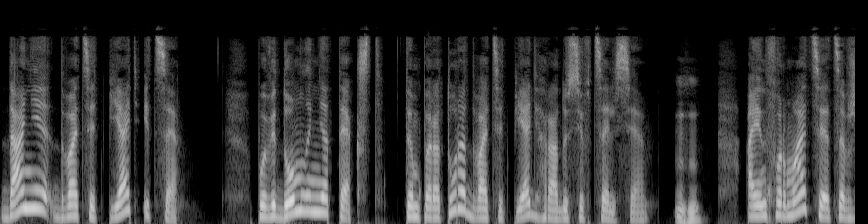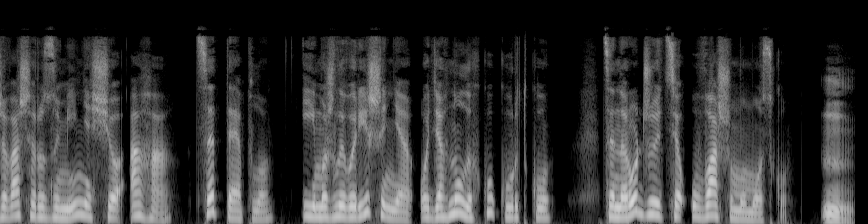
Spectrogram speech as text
Дані 25 і це. Повідомлення текст. Температура 25 градусів Цельсія. Угу. А інформація – це вже ваше розуміння, що ага, це тепло. І, можливо, рішення одягну легку куртку. Це народжується у вашому мозку. М.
